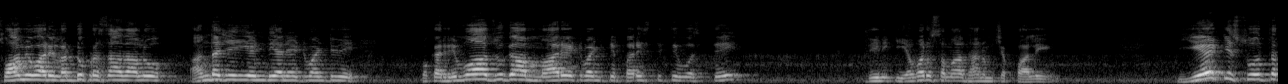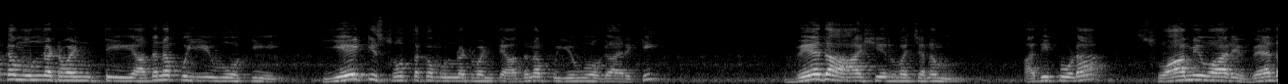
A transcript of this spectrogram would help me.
స్వామివారి లడ్డు ప్రసాదాలు అందజేయండి అనేటువంటిది ఒక రివాజుగా మారేటువంటి పరిస్థితి వస్తే దీనికి ఎవరు సమాధానం చెప్పాలి? ఏటి సూతకం ఉన్నటువంటి అదనపు ఈవోకి ఏటి సూతకం ఉన్నటువంటి అదనపు ఈవో గారికి వేద ఆశీర్వచనం అది కూడా స్వామివారి వేద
